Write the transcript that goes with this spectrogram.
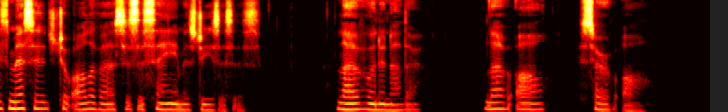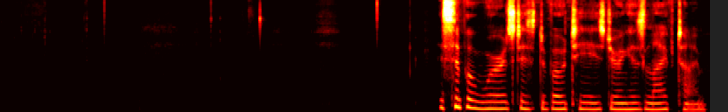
his message to all of us is the same as Jesus's love one another, love all, serve all. His simple words to his devotees during his lifetime,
